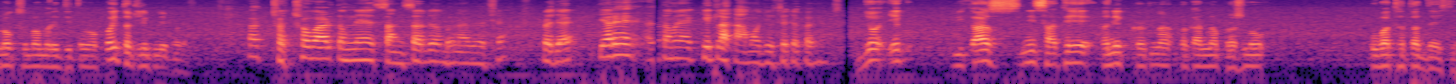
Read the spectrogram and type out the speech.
લોકસભામાં જીતવામાં કોઈ તકલીફ નહીં પડે. છ છ વાર તમને સાંસદ બનાવ્યા છે પ્રજાએ. ત્યારે તમે કેટલા કામો જે છે તે કર્યા છે? જો એક વિકાસની સાથે અનેક પ્રકારના પ્રશ્નો ઊભા થતા જ જાય છે.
